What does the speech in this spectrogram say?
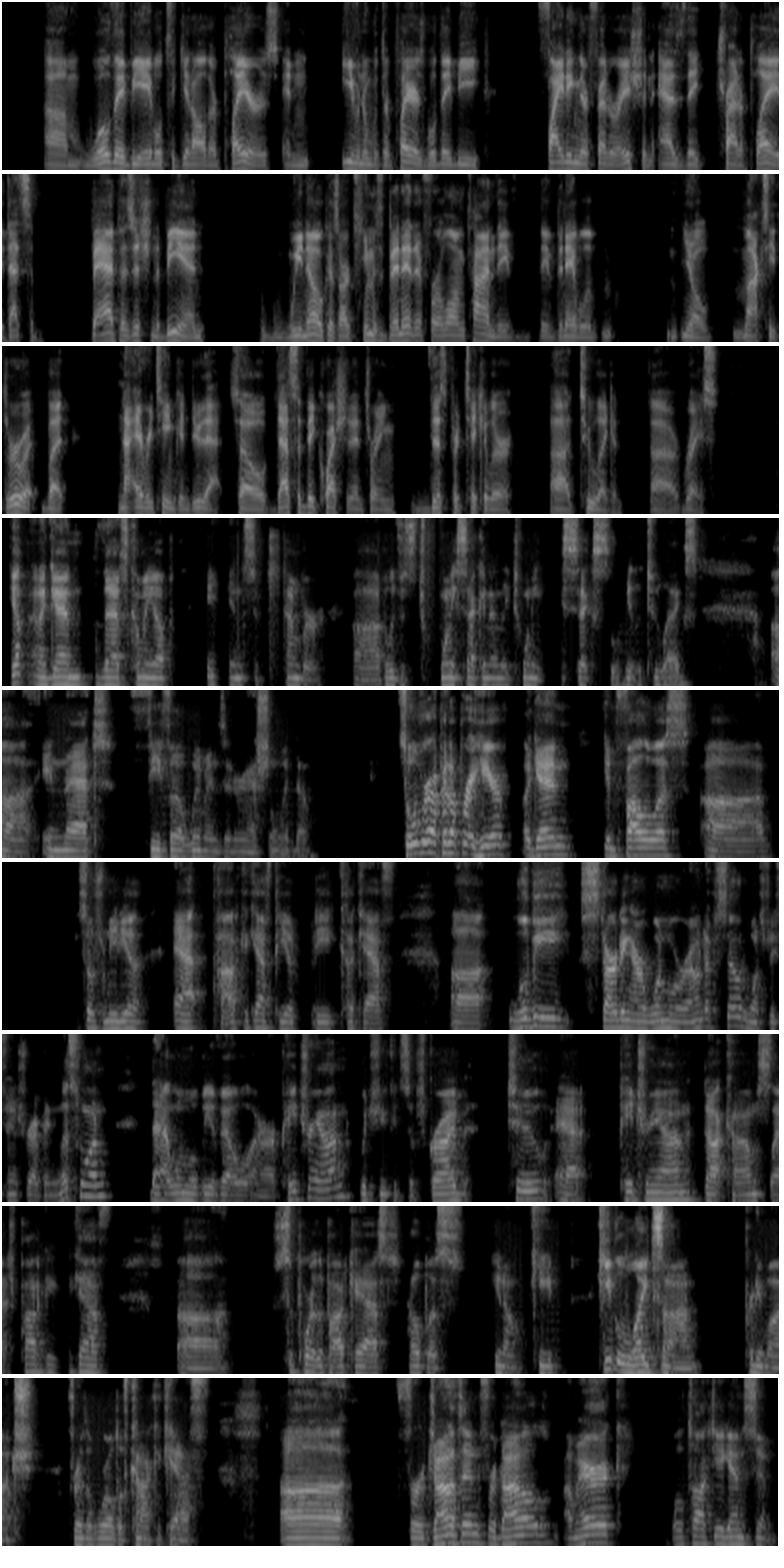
Um, will they be able to get all their players and even with their players, will they be fighting their federation as they try to play? That's a bad position to be in. We know because our team has been in it for a long time. They've they've been able to, you know, moxie through it, but not every team can do that. So that's a big question entering this particular uh, two-legged uh, race. Yep, and again, that's coming up in, in September. Uh, I believe it's 22nd and the 26th will be the two legs uh, in that FIFA Women's International window. So we'll wrap it up right here. Again, you can follow us uh, social media at PodCACAF, P-O-D, CACAF. Uh, we'll be starting our one more round episode once we finish wrapping this one. That one will be available on our Patreon, which you can subscribe to at patreon.com slash podcacaf. Uh, support the podcast, help us, you know, keep keep the lights on pretty much for the world of CONCACAF. Uh, for Jonathan, for Donald, I'm Eric. We'll talk to you again soon.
